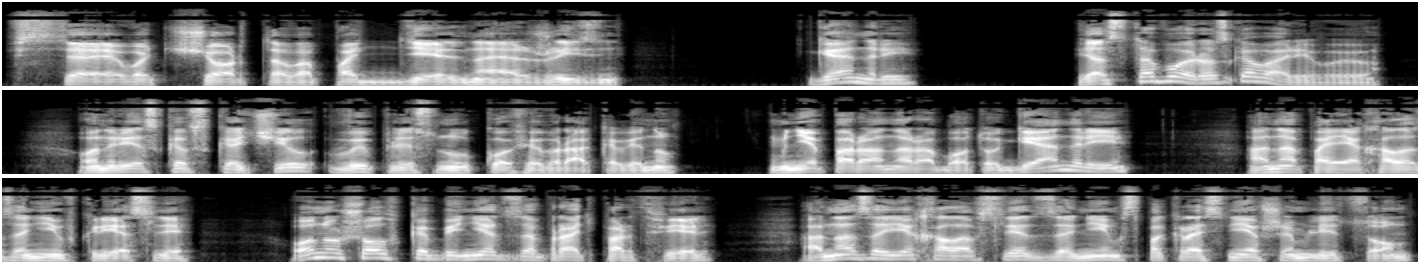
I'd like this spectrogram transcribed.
вся его чертова поддельная жизнь. «Генри, я с тобой разговариваю». Он резко вскочил, выплеснул кофе в раковину. «Мне пора на работу. Генри!» Она поехала за ним в кресле. Он ушел в кабинет забрать портфель. Она заехала вслед за ним с покрасневшим лицом.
